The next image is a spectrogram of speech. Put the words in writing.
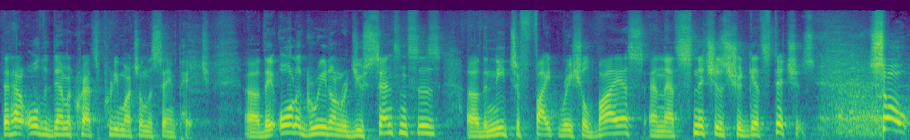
that had all the Democrats pretty much on the same page. Uh, they all agreed on reduced sentences, uh, the need to fight racial bias, and that snitches should get stitches. So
